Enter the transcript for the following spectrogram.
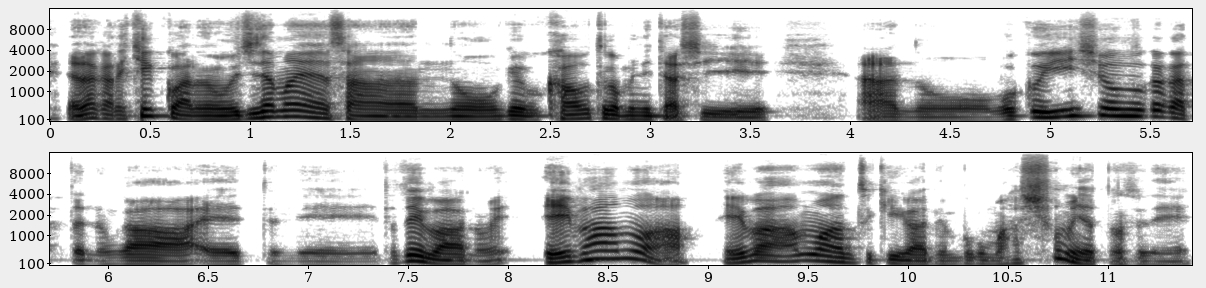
いやだから結構あの、内田真也さんの結構顔とか見れたし、あの、僕印象深かったのが、えー、っとね、例えばあの、エヴァーモア、エヴァーモアの時がね、僕真正面だったんですよね。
